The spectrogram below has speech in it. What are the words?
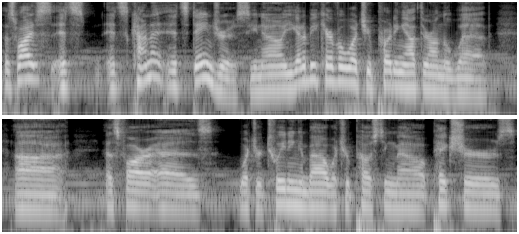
that's why it's it's it's kind of it's dangerous you know? You got to be careful what you're putting out there on the web uh as far as what you're tweeting about what you're posting about pictures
